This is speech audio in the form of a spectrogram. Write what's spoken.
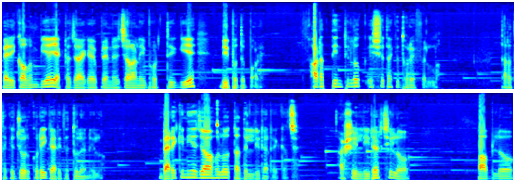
ব্যারি কলম্বিয়ায় একটা জায়গায় প্লেনের জ্বালানি ভর্তি গিয়ে বিপদে পড়ে। হঠাৎ তিনটি লোক এসে তাকে ধরে ফেলল। তারা তাকে জোর করেই গাড়িতে তুলে নিল। ব্যারিকে নিয়ে যাওয়া হলো তাদের লিডারের কাছে। আর সেই লিডার ছিল পাবলো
